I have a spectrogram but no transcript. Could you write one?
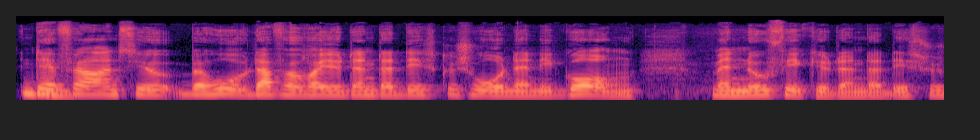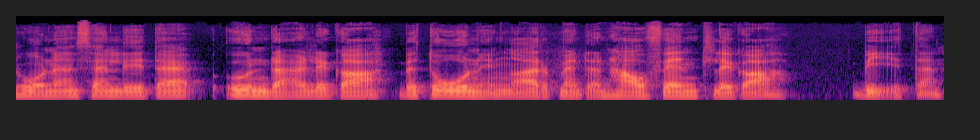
Det fanns ju behov, därför var ju den där diskussionen igång. Men nu fick ju den där diskussionen sen lite underliga betoningar med den här offentliga biten.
